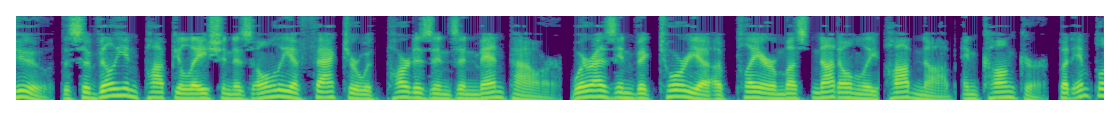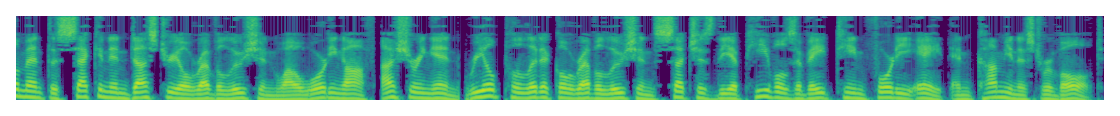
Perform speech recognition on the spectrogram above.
II the civilian population is only a factor with partisans and manpower, whereas in Victoria a player must not only hobnob and conquer, but implement the Second Industrial Revolution while warding off ushering in real political revolutions such as the upheavals of 1848 and Communist Revolt.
